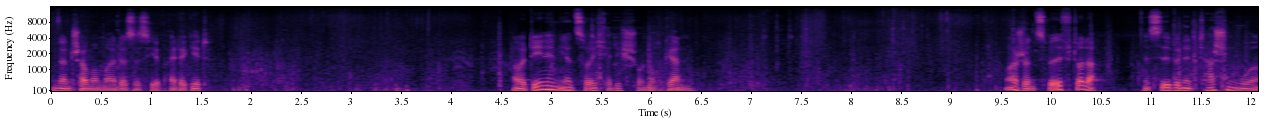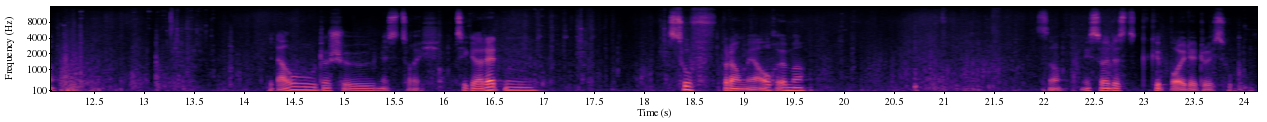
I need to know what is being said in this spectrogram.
Und dann schauen wir mal, dass es hier weitergeht. Aber denen ihr Zeug hätte ich schon noch gern. Oh, schon 12 Dollar. Eine silberne Taschenuhr. Lauter schönes Zeug. Zigaretten. Suff brauchen wir auch immer. So, ich soll das Gebäude durchsuchen.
